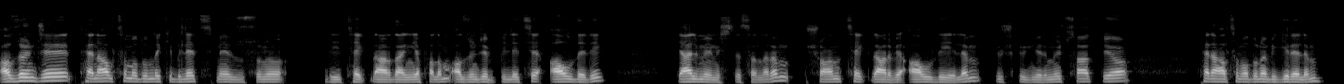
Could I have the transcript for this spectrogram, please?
az önce penaltı modundaki bilet mevzusunu bir tekrardan yapalım. Az önce bileti al dedik. Gelmemişti sanırım. Şu an tekrar bir al diyelim. 3 gün 23 saat diyor. Penaltı moduna bir girelim.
